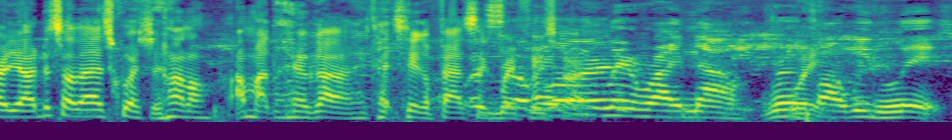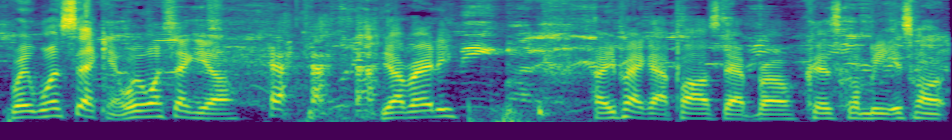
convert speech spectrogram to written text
right, y'all. This is our last question. Hold on. I'm about to hang out. Take a fast second break for we this one. lit right now. Real Wait. talk, we lit. Wait one second. Wait one second, y'all. Y'all ready? Oh, you probably got to pause that, bro, because it's gonna be it's gonna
